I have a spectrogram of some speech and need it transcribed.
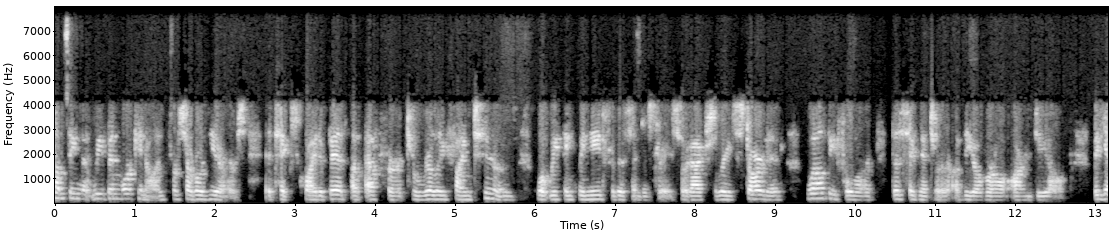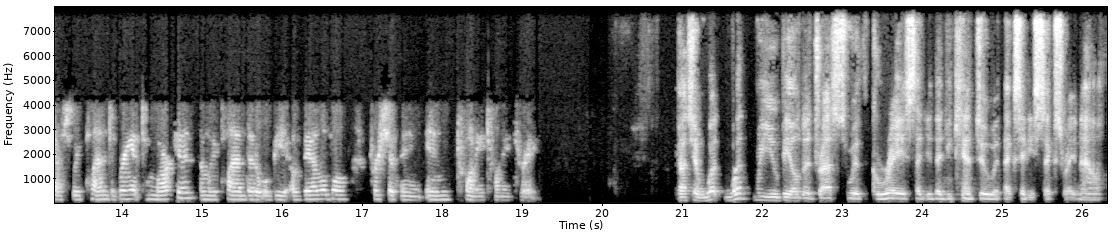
something that we've been working on for several years. It takes quite a bit of effort to really fine tune what we think we need for this industry. So it actually started well before the signature of the overall ARM deal. But yes, we plan to bring it to market and we plan that it will be available for shipping in 2023. Gotcha. What what will you be able to address with Grace that you that you can't do with x86 right now?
